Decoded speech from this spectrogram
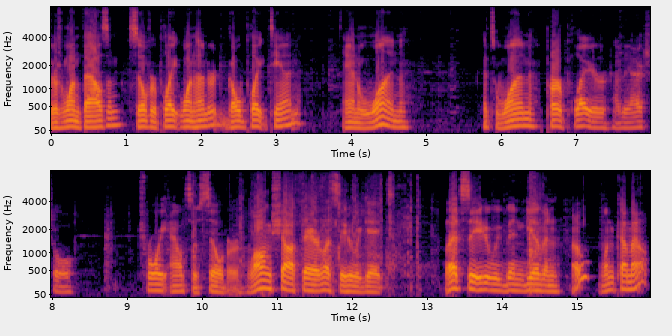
There's 1,000, silver plate 100, gold plate 10, and one. It's one per player of the actual troy ounce of silver. Long shot there. Let's see who we get. Let's see who we've been given. Oh, one come out.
